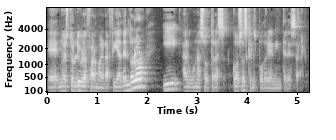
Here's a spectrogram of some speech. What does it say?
Eh, nuestro libro de farmagrafía del dolor y algunas otras cosas que les podrían interesar.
